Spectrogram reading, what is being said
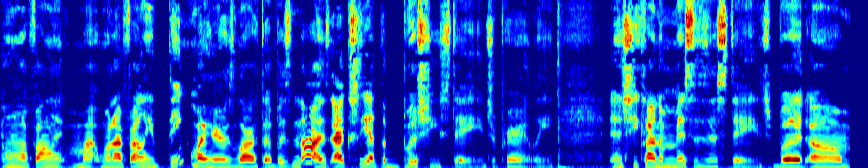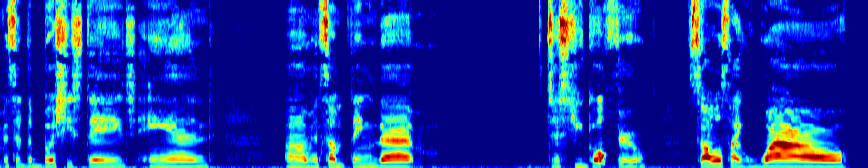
and when I finally my when I finally think my hair is locked up, it's not. It's actually at the bushy stage apparently, and she kind of misses this stage. But um, it's at the bushy stage, and um, it's something that just you go through. So I was like, wow,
